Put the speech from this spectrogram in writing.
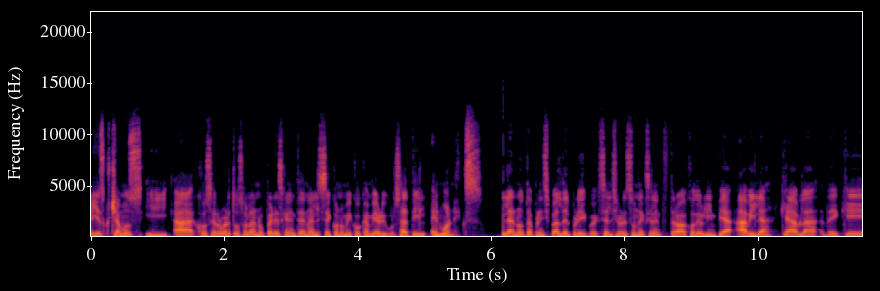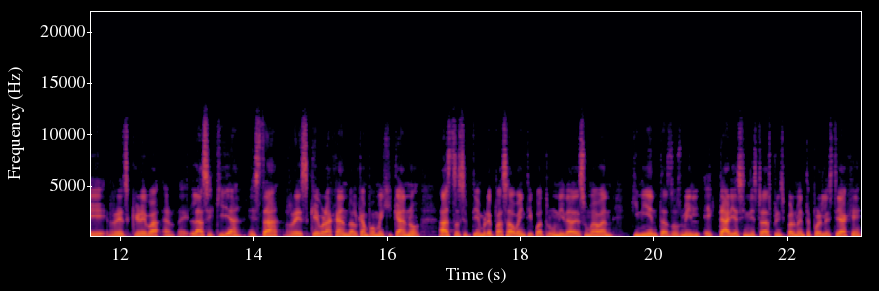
Ahí escuchamos y a José Roberto Solano Pérez, gerente de análisis económico, cambiario y bursátil en Monex. La nota principal del periódico Excelsior es un excelente trabajo de Olimpia Ávila que habla de que eh, la sequía está resquebrajando al campo mexicano. Hasta septiembre pasado, 24 unidades sumaban 502 mil hectáreas siniestradas principalmente por el estiaje,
